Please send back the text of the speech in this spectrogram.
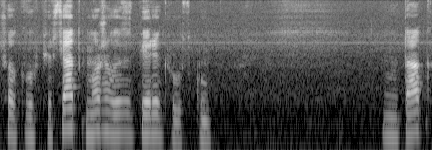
Шелковых перчаток можно вызвать перегрузку. Ну так.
